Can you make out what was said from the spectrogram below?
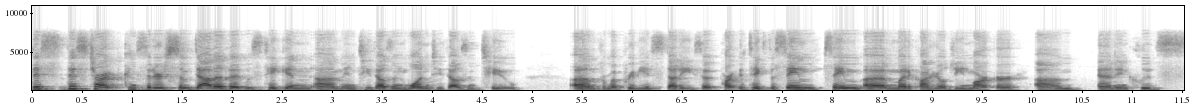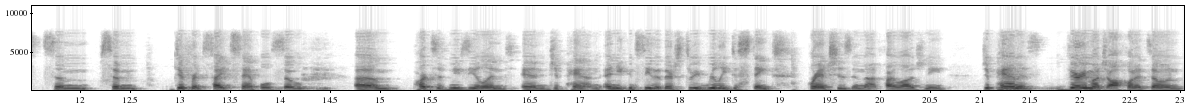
this, this chart considers some data that was taken um, in 2001, 2002 um, from a previous study. So it, part, it takes the same, same uh, mitochondrial gene marker um, and includes some, some different site samples. So um, parts of New Zealand and Japan. And you can see that there's three really distinct branches in that phylogeny. Japan is very much off on its own.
